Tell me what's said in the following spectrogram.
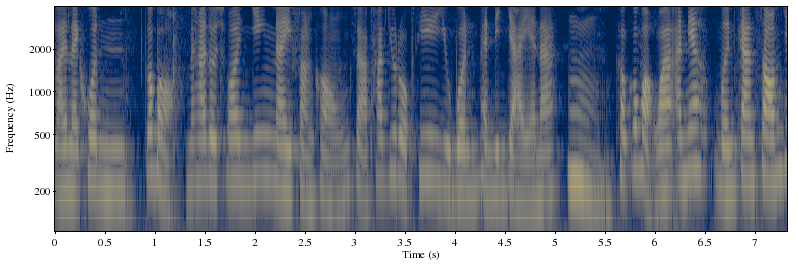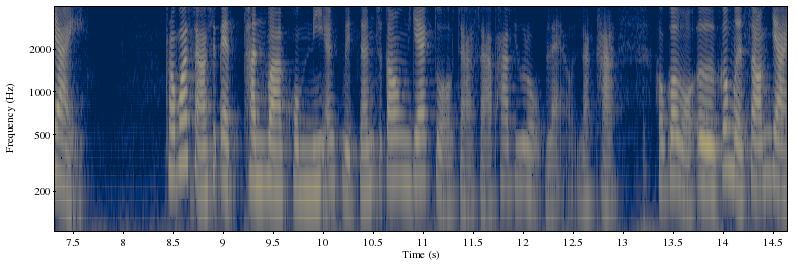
หลายๆ คนก็บอกนะคะ โดยเฉพาะยิ่งในฝั่งของสหภาพยุโรปที่อยู่บนแผ่นดินใหญ่อะนะอืมเขาก็บอกว่าอันเนี้ยเหมือนการซ้อมใหญ่ เพราะว่า 31 ธันวาคมนี้อังกฤษนั้นจะต้องแยกตัวออกจากสหภาพยุโรปแล้วนะคะเขาก็บอกเออก็เหมือนซ้อมใหญ่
